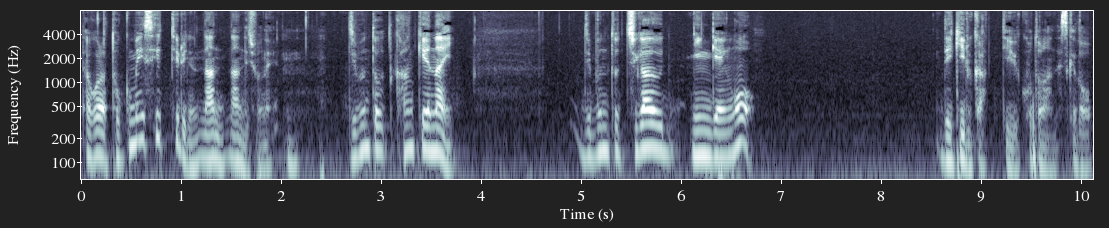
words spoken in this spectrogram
だから匿名性っていうより何でしょうね、うん、自分と関係ない自分と違う人間をできるかっていうことなんですけど。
